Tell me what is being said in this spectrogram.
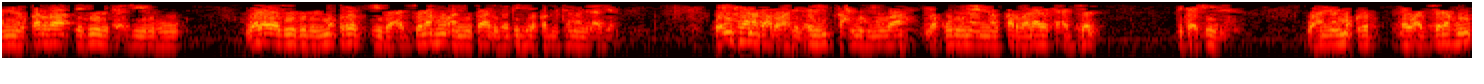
أن القرض يجوز تأجيله ولا يجوز للمقرض إذا أجله أن يطالب به قبل تمام الأجل. وإن كان بعض أهل العلم رحمهم الله يقولون إن القرض لا يتأجل بتأجيله وأن المقرض لو أجله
